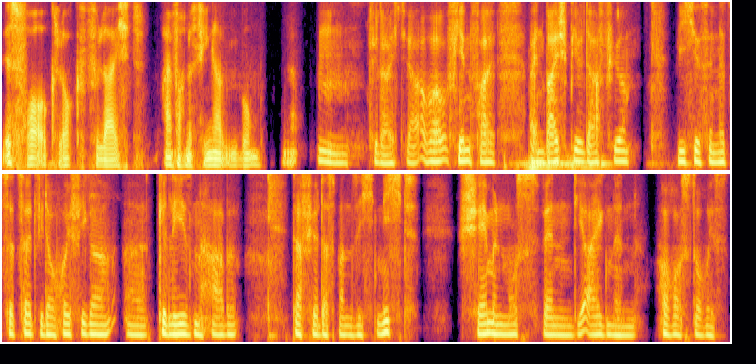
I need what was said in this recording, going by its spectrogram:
ist Four O'Clock vielleicht einfach eine Fingerübung. Ja. Hm, vielleicht, ja. Aber auf jeden Fall ein Beispiel dafür, wie ich es in letzter Zeit wieder häufiger äh, gelesen habe, dafür, dass man sich nicht schämen muss, wenn die eigenen Horrorstories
